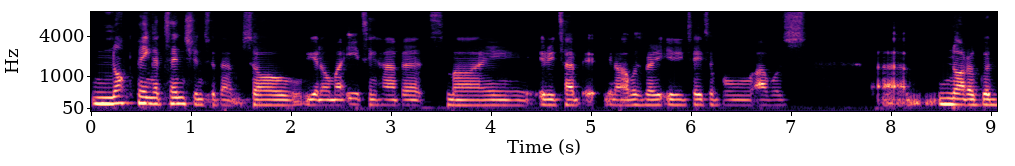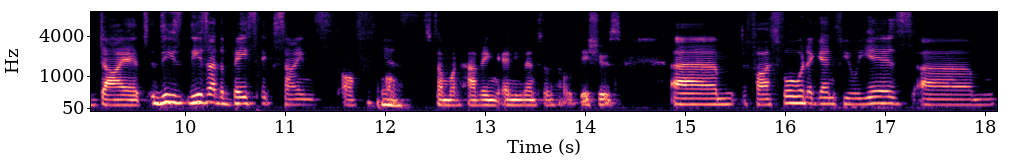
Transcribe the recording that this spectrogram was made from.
not paying attention to them. So you know, my eating habits, my irritab, you know, I was very irritable. I was um, not a good diet. These these are the basic signs of, Yeah. of someone having any mental health issues. Um, fast forward again, few years, um,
